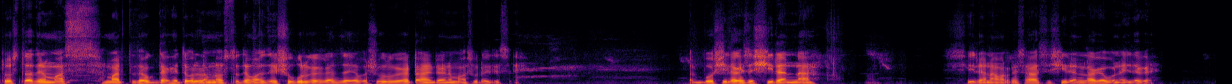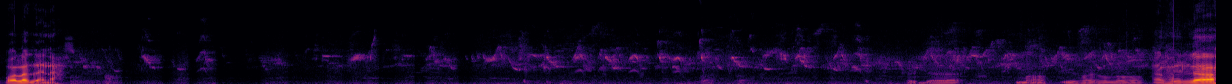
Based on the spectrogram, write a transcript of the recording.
তো ওস্তাদের মাছ মারতে থাকুক দেখাতে পারলাম না ওস্তাদের মাছ। দেখে শুকুর কাকা যায় আবার। শুকুর কাকা টানে টানে মাছ উঠাইতেছে আর বসি লাগাইছে শিরান না? শিরান আমার কাছে আছে শিরান লাগাবো না এই জায়গায়। বলা যায় না এটা মাছ কি হয় হলো আলহামদুলিল্লাহ।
